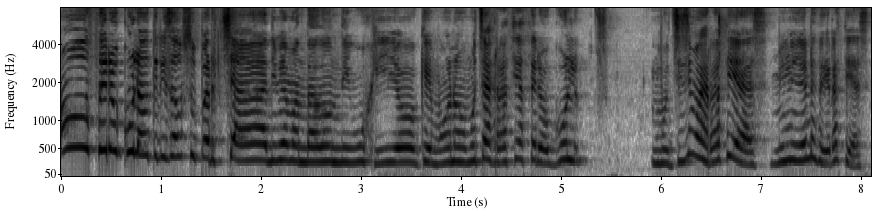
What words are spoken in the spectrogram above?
Oh, Zero Cool ha utilizado Super Chat y me ha mandado un dibujillo. Qué mono. Muchas gracias, Zero Cool. Muchísimas gracias. Mil millones de gracias.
